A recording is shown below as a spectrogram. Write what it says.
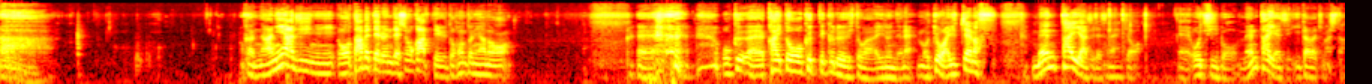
ああ。何味に、を食べてるんでしょうかっていうと、本当にあの、えー、えー、回答を送ってくる人がいるんでね、もう今日は言っちゃいます。明太味ですね、今日は。えー、美味しい棒、明太味いただきました。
